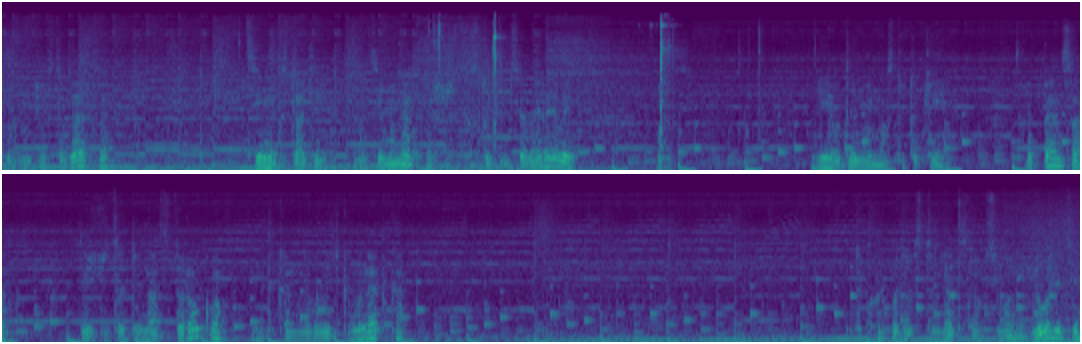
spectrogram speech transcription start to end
будуть виставлятися. Ціни, кстати, на ці монетки 150 гривень. Є один у нас тут такий 3 1912 року. Така невеличка монетка. Буде виставлятися на аукціоні Віоліті.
